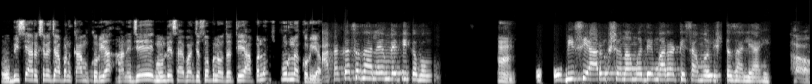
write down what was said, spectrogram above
ओबीसी आरक्षणाचे आपण काम करूया आणि जे मुंडे साहेबांचे स्वप्न होतं ते आपण पूर्ण करूया. आता कसं झालंय माहिती का भाऊ. ओबीसी आरक्षणामध्ये मराठी समाविष्ट झाले आहे. हा.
